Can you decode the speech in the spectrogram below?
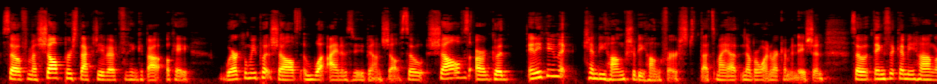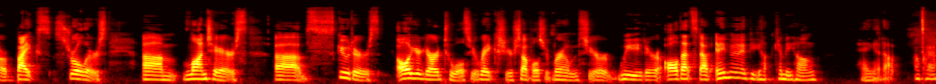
So from a shelf perspective, I have to think about, okay, where can we put shelves and what items need to be on shelves? So shelves are good. Anything that can be hung should be hung first. That's my uh, number one recommendation. So things that can be hung are bikes, strollers, um, lawn chairs, uh, scooters, all your yard tools, your rakes, your shovels, your brooms, your weed eater, all that stuff. Anything that be, can be hung, hang it up. Okay.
